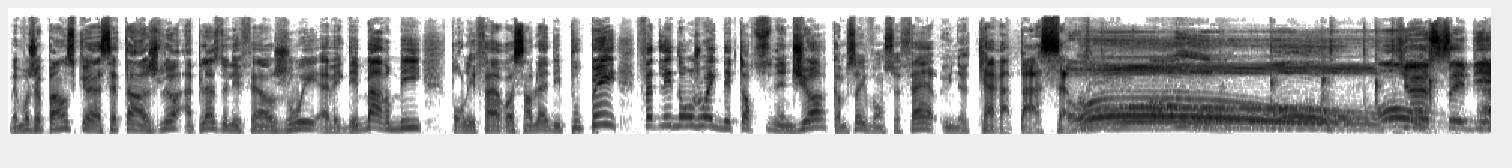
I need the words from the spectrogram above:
Mais moi, je pense qu'à cet âge-là, à place de les faire jouer avec des Barbies pour les faire ressembler à des poupées, faites-les donc jouer avec des tortues ninja. Comme ça, ils vont se faire une carapace. Oh! Que c'est bien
